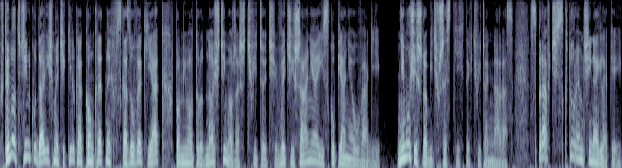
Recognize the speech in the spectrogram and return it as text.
W tym odcinku daliśmy Ci kilka konkretnych wskazówek, jak pomimo trudności możesz ćwiczyć wyciszania i skupiania uwagi. Nie musisz robić wszystkich tych ćwiczeń naraz. Sprawdź, z którym Ci najlepiej.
